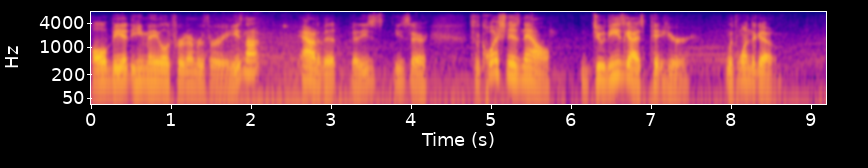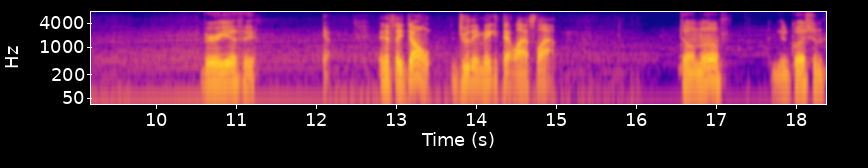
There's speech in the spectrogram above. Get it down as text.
albeit he may look for number three. He's not out of it, but he's he's there. So the question is now, do these guys pit here with one to go? very iffy. Yeah. And if they don't, do they make it that last lap? Don't know. Good question.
